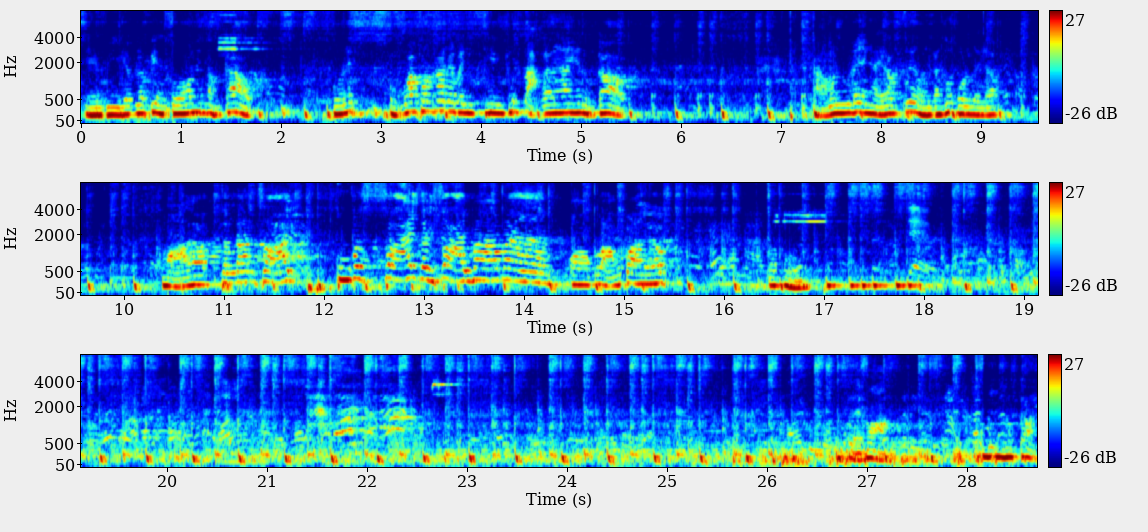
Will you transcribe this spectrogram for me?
เอวีครับแล้วเปลี่ยนตัวที่สามเก้าผมเล่นผมว่าค่อนข้างจะเป็นทีมชุดหลักแล้วนะที่สามเก้าถามว่ารู้ได้ยังไงครับเสื้อเหมือนกันทุกคนเลยครับ มาแล้วครับทางด้านซ้าย กูก็ซ้ายใส่สายมาแม่ออกหลังไปครับครับผมไหลมาคุณเขากัน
